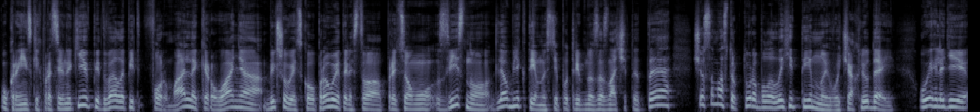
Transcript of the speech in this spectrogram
Українських працівників підвели під формальне керування більшовицького правительства. При цьому, звісно, для об'єктивності потрібно зазначити те, що сама структура була легітимною в очах людей. У вигляді,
